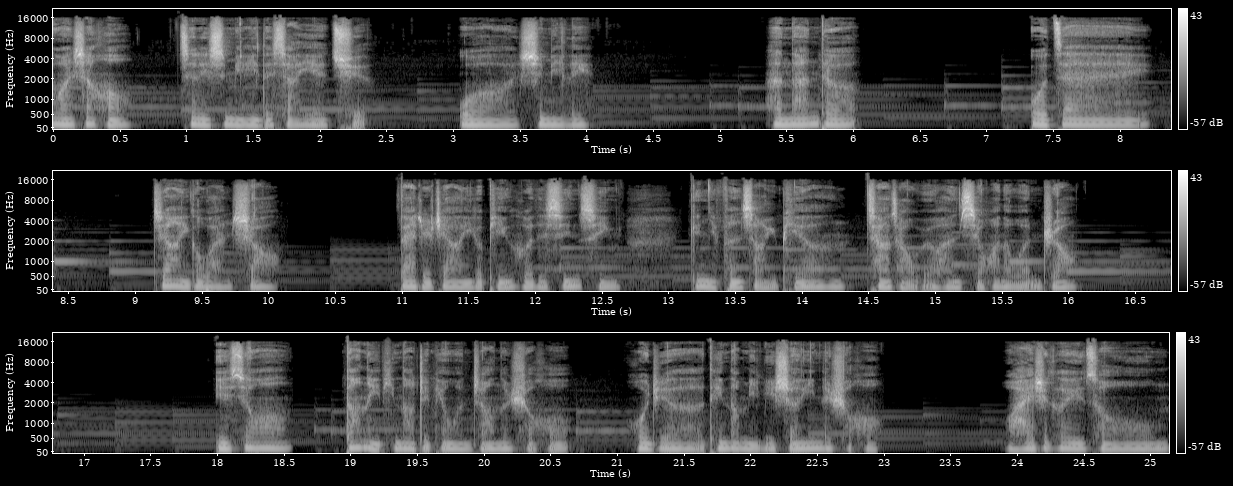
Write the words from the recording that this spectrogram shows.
晚上好，这里是米粒的小夜曲，我是米粒。很难得，我在这样一个晚上，带着这样一个平和的心情，跟你分享一篇恰巧我又很喜欢的文章。也希望当你听到这篇文章的时候，或者听到米粒声音的时候，我还是可以从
